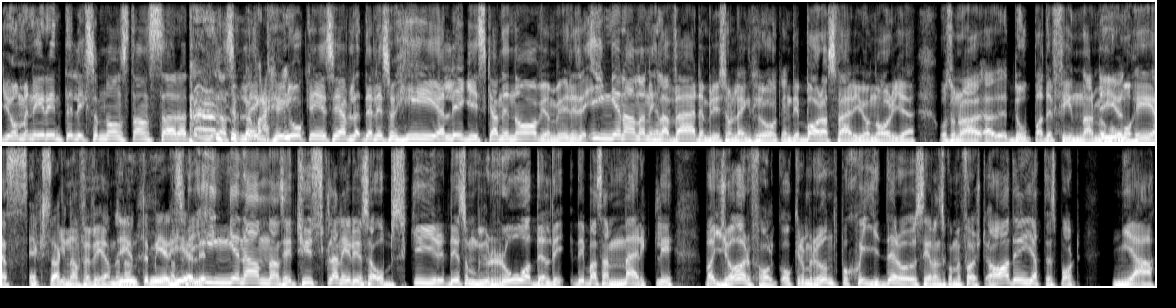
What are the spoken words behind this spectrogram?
Jo men är det inte liksom någonstans så här att alltså, längdskidåkning är så jävla, den är så helig i Skandinavien. Ingen annan i hela världen bryr sig om längdskidåkning. Det är bara Sverige och Norge och så några äh, dopade finnar med ju- homohes exakt. innanför venerna. Det är inte mer alltså, helig- ingen annan. Så I Tyskland är det ju en så här obskyr, det är som rådel. Det, det är bara så här märklig, vad gör folk? Åker de runt på skidor och ser vem som kommer först? Ja, det är en jättesport. Nja.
